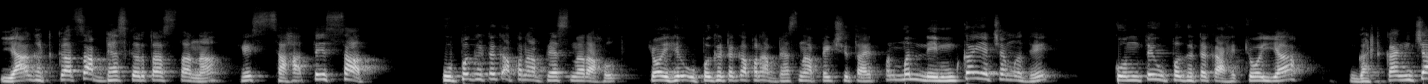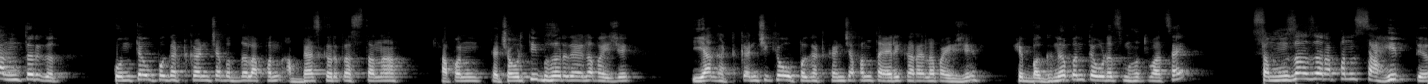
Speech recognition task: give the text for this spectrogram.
या घटकाचा अभ्यास करत असताना हे सहा ते सात उपघटक आपण अभ्यासणार आहोत किंवा हे उपघटक आपण अभ्यासणं अपेक्षित आहेत. पण मग नेमका याच्यामध्ये कोणते उपघटक आहेत किंवा या घटकांच्या अंतर्गत कोणत्या उपघटकांच्या बद्दल आपण अभ्यास करत असताना आपण त्याच्यावरती भर द्यायला पाहिजे? या घटकांची किंवा उपघटकांची आपण तयारी करायला पाहिजे? हे बघणं पण तेवढंच महत्वाचं आहे. समजा जर आपण साहित्य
